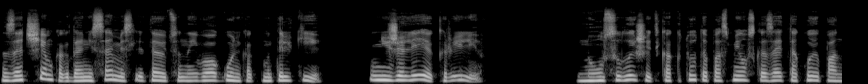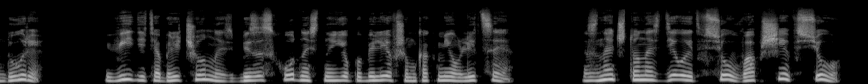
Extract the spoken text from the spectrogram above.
Зачем, когда они сами слетаются на его огонь, как мотыльки, не жалея крыльев? Но услышать, как кто-то посмел сказать такое Пандоре, видеть обреченность, безысходность на ее побелевшем, как мел, лице, знать, что она сделает все, вообще все,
